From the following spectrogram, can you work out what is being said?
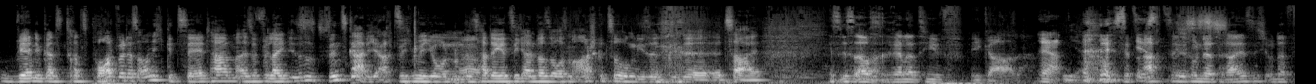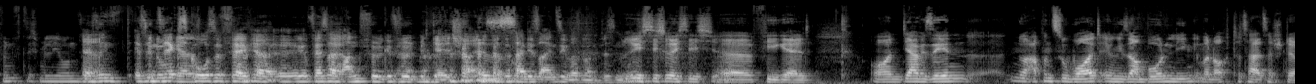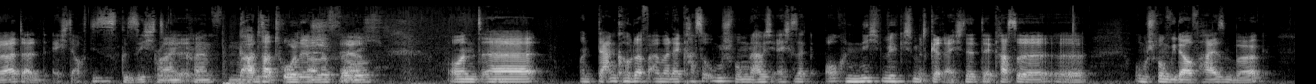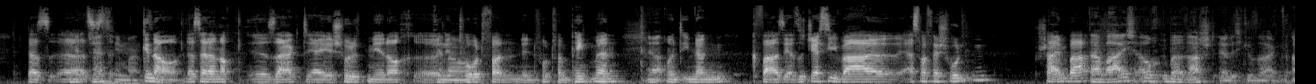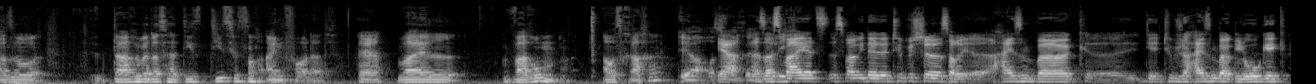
während dem ganzen Transport wird das auch nicht gezählt haben. Also vielleicht sind es gar nicht 80 Millionen und Ja. das hat er jetzt sich einfach so aus dem Arsch gezogen, diese, diese äh, Zahl. Es ist auch relativ egal. Ja. Ja. Ob es jetzt ist- 80, ist- 130 oder 50 Millionen Es sind, es sind sechs Geld. große Fächer, äh, Fässer Randfüll gefüllt mit Geldscheinen. Das ist eigentlich das Einzige, was man wissen will. Richtig, richtig äh, viel Geld. Und ja, wir sehen äh, nur ab und zu Walt irgendwie so am Boden liegen, immer noch total zerstört. Hat echt auch dieses Gesicht. Brian äh, Cranston. Katatonisch. Alles Ja. Und, äh, und dann kommt auf einmal der krasse Umschwung. Da habe ich ehrlich gesagt auch nicht wirklich mit gerechnet. Der krasse äh, Umschwung wieder auf Heisenberg. Dass, äh, als genau, dass er dann noch äh, sagt, ja, ihr schuldet mir noch äh, Genau. den Tod von den Tod von Pinkman Ja. und ihm dann quasi, also Jesse war erstmal verschwunden, scheinbar. Da war ich auch überrascht, ehrlich gesagt. Also darüber, dass er dies, dies jetzt noch einfordert. ja. Weil, warum? Aus Rache? Ja, aus Ja, Rache. also es war jetzt, es war wieder der typische, sorry, äh, Heisenberg, äh, die typische Heisenberg-Logik.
